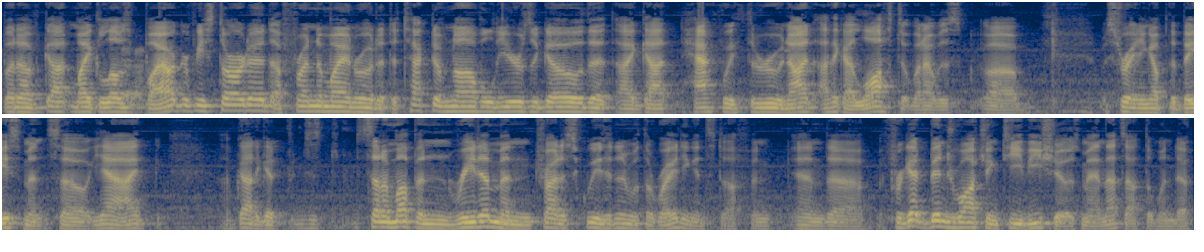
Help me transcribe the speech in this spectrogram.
But I've got Mike Love's biography started. A friend of mine wrote a detective novel years ago that I got halfway through, and I, I think I lost it when I was uh, straightening up the basement. So yeah, I, I've got to get just set them up and read them and try to squeeze it in with the writing and stuff. And and uh, forget binge watching TV shows, man. That's out the window.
